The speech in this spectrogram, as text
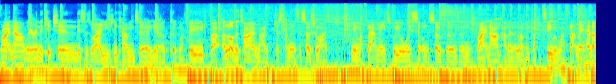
Right now we're in the kitchen. This is where I usually come to, you know, cook my food, but a lot of the time I just come here to socialise. Me and my flatmates, we always sit on the sofas and right now I'm having a lovely cup of tea with my flatmate Heather.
